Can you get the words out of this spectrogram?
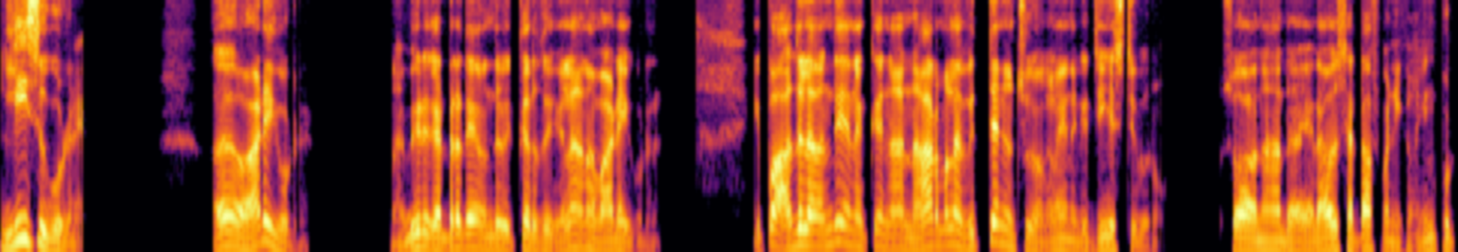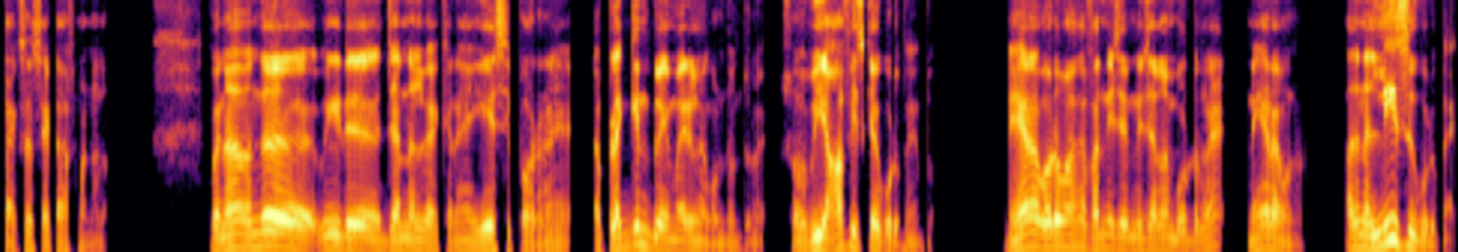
லீஸு கொடுறேன். அதாவது வாடகை கொடுறேன். நான் வீடு கட்டுறதே வந்து விற்கிறதுக்கு இல்லை ஆனால் வாடகை கொடுறேன். இப்போ அதில் வந்து எனக்கு நான் நார்மலாக வித்தேன்னு வச்சுக்கோங்களேன் எனக்கு ஜிஎஸ்டி வரும். ஸோ நான் அதை ஏதாவது செட் ஆஃப் பண்ணிக்கலாம். இன்புட் டேக்ஸை செட் ஆஃப் பண்ணலாம். இப்போ நான் வந்து வீடு ஜன்னல் வைக்கிறேன் ஏசி போடுறேன் ப்ளக்இன் ப்ளே மாதிரிலாம் கொண்டு வந்துடுவேன் ஸோ வி ஆஃபீஸ்க்கே கொடுப்பேன் இப்போ. நேராக வருவாங்க ஃபர்னிச்சர் ஃபர்னிச்சர்லாம் போட்டுருவேன் நேராக கொண்டு வருவேன். அதை நான் லீஸு கொடுப்பேன்.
